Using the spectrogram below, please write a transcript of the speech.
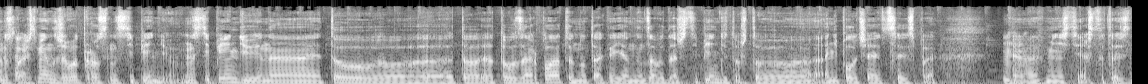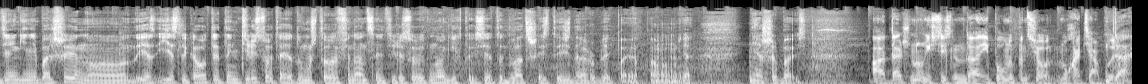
Ну, спортсмены живут просто на стипендию. На стипендию и на ту, ту, ту зарплату, ну так я назову даже стипендию, то, что они получают в ЦСП э, в министерстве. То есть деньги небольшие, но ес- если кого-то это интересует, а я думаю, что финансы интересуют многих, то есть это 26 тысяч да, рублей, Павел, по-моему, я не ошибаюсь. А дальше, ну, естественно, да, и полный пенсион, ну, хотя бы. Да,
